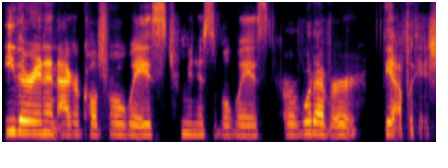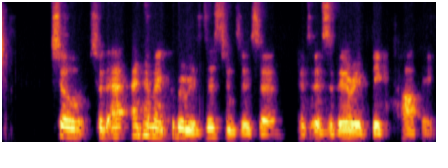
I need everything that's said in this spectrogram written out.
either in an agricultural waste, municipal waste, or whatever the application? So, so the antimicrobial resistance is a is, is a very big topic,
